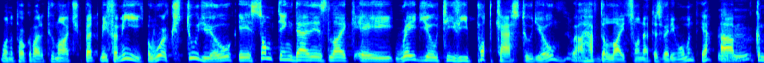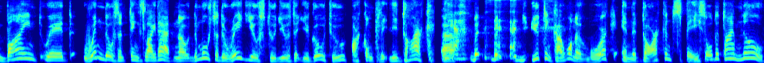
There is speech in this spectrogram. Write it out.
want to talk about it too much. But me for me a work studio is something that is like a radio tv podcast studio. I have the lights on at this very moment yeah? Um, mm-hmm. um, combined with windows and things like that now the most of the radio studios that you go to are completely dark uh, yeah. but but you think i want to work in the darkened space all the time. No.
